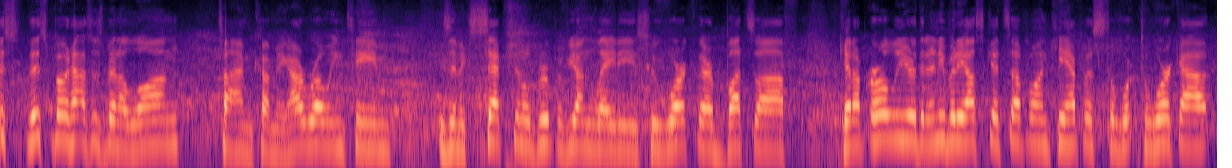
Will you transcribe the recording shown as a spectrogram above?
This, this boathouse has been a long time coming. Our rowing team is an exceptional group of young ladies who work their butts off, get up earlier than anybody else gets up on campus to, work, to work out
